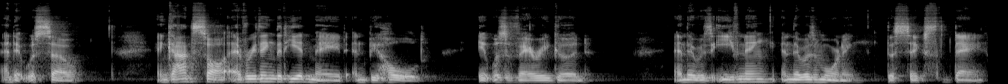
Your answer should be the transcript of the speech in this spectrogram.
And it was so. And God saw everything that he had made, and behold, it was very good. And there was evening and there was morning, the sixth day.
